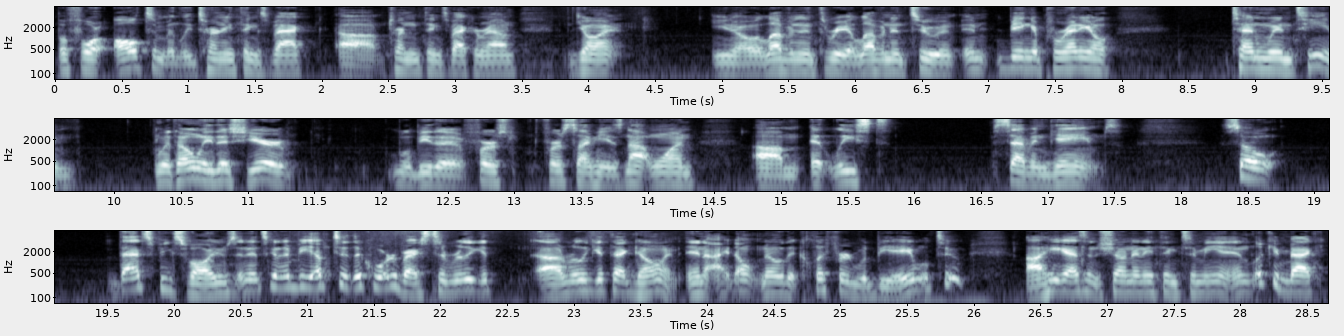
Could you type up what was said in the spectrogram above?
before ultimately turning things back, uh, turning things back around, going, you know, eleven and three, 11 and two, and, and being a perennial ten win team. With only this year, will be the first first time he has not won um, at least seven games. So that speaks volumes, and it's going to be up to the quarterbacks to really get uh, really get that going. And I don't know that Clifford would be able to. Uh, he hasn't shown anything to me. And looking back,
